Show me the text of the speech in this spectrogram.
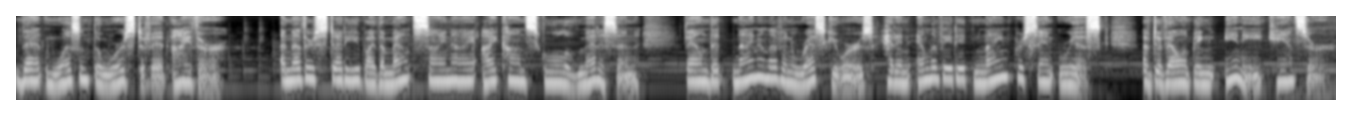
That wasn't the worst of it either. Another study by the Mount Sinai Icahn School of Medicine found that 9 11 rescuers had an elevated 9% risk of developing any cancer.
